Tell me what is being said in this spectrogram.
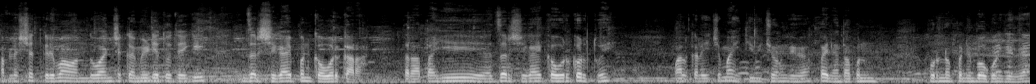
आपल्या शेतकरी बांधवांचे कमेंट येत होते की जर्सी गाय पण कवर करा. तर आता ही जर्सी गाय कवर करतोय. मालकाला याची माहिती विचारून घेऊया. पहिल्यांदा आपण पूर्णपणे बघून घेऊया.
